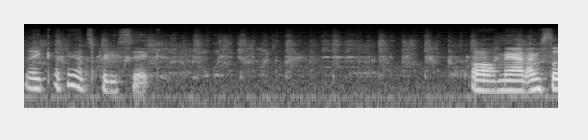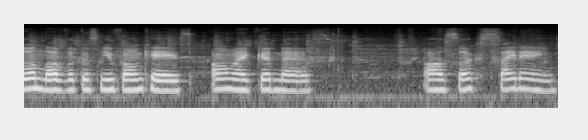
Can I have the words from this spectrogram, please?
Like, I think that's pretty sick. Oh man, I'm so in love with this new phone case. Oh my goodness. Oh, so exciting.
